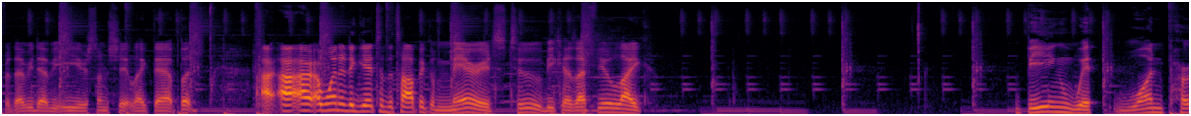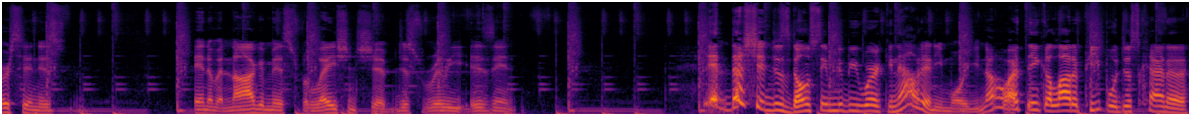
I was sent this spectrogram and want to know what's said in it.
for WWE or some shit like that. But I, I, I wanted to get to the topic of marriage too because I feel like being with one person is in a monogamous relationship just really isn't it, that shit just don't seem to be working out anymore you know i think a lot of people just kind of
